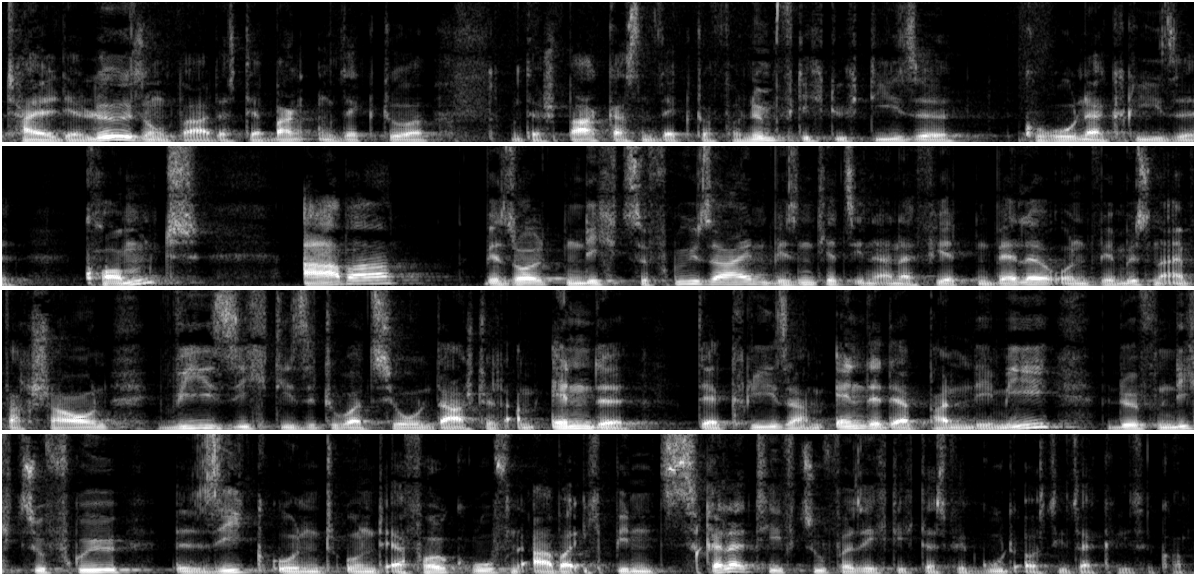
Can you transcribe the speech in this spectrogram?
Teil der Lösung war, dass der Bankensektor und der Sparkassensektor vernünftig durch diese Corona-Krise kommt. Aber wir sollten nicht zu früh sein. Wir sind jetzt in einer vierten Welle und wir müssen einfach schauen, wie sich die Situation darstellt am Ende der Krise, am Ende der Pandemie. Wir dürfen nicht zu früh äh, Sieg und, und Erfolg rufen, aber ich bin relativ zuversichtlich, dass wir gut aus dieser Krise kommen.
